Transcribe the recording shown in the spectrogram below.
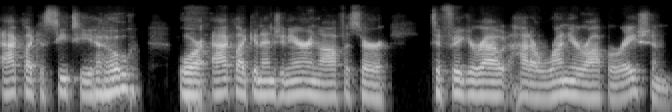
act like a cto or act like an engineering officer to figure out how to run your operation.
